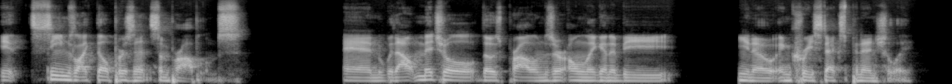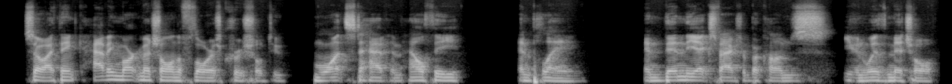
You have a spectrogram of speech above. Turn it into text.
it seems like they'll present some problems. And without Mitchell, those problems are only going to be, you know, increased exponentially. So I think having Mark Mitchell on the floor is crucial. Duke wants to have him healthy and playing. And then the X factor becomes, even with Mitchell,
